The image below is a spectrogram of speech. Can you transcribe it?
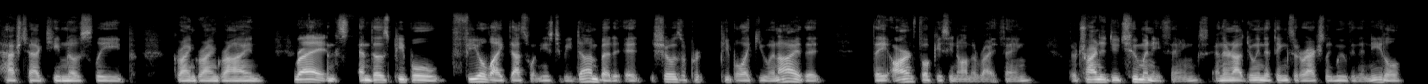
hashtag team no sleep grind grind grind. Right. And, and those people feel like that's what needs to be done but it shows people like you and i that they aren't focusing on the right thing. They're trying to do too many things and they're not doing the things that are actually moving the needle.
